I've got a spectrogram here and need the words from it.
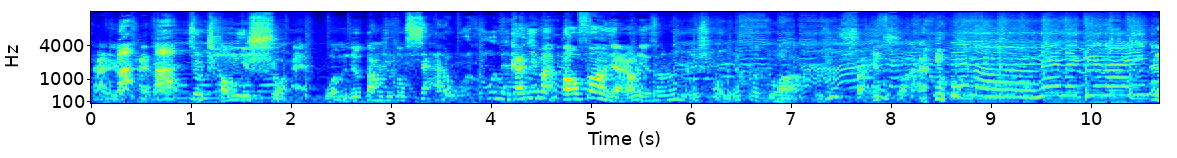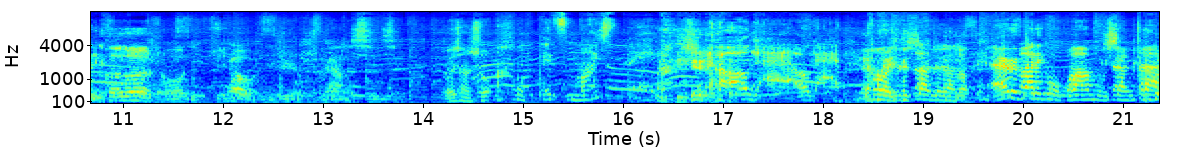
拿着一把菜刀就朝你甩，我们就当时都吓得我我你赶紧把刀放下。然后李思恒说没事，我没喝多，我就甩一甩。那你喝多的时候，你去跳舞，你是一种什么样的心情？我想说，It's my stage，OK OK，然后我就上去想说，Everybody 给我刮目相看，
